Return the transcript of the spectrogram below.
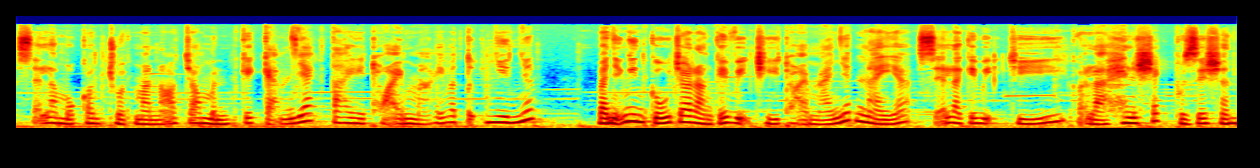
sẽ là một con chuột mà nó cho mình cái cảm giác tay thoải mái và tự nhiên nhất. Và những nghiên cứu cho rằng cái vị trí thoải mái nhất này á, sẽ là cái vị trí gọi là handshake position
